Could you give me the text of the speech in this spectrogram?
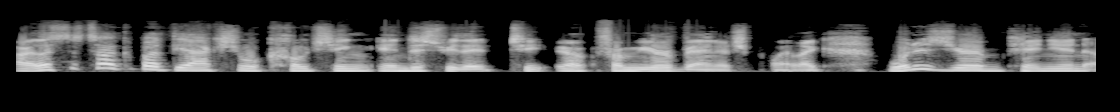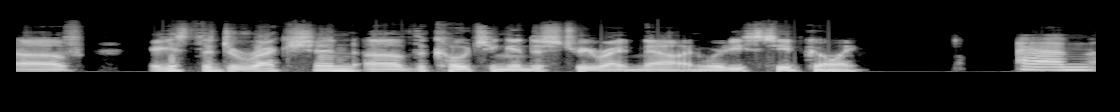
All right, let's just talk about the actual coaching industry that, to, uh, from your vantage point. Like, what is your opinion of, I guess, the direction of the coaching industry right now, and where do you see it going? Um,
